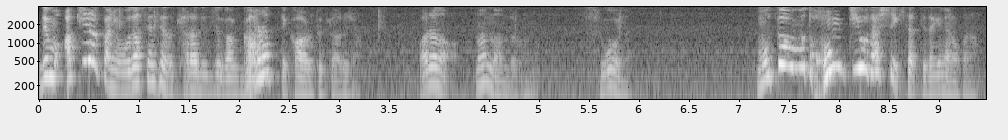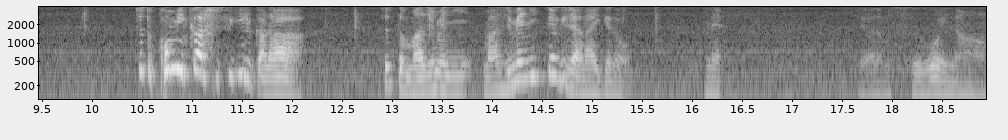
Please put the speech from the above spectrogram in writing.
でも明らかに小田先生のキャラデがガラって変わる時あるじゃん。あれな、何なんだろうね？すごいな。もともと本気を出してきたってだけなのかな？ちょっとコミカルすぎるから、ちょっと真面目に、真面目にってわけじゃないけど、ね。いや、でもすごいな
